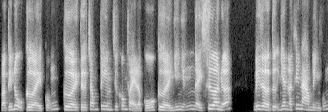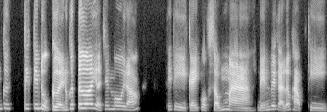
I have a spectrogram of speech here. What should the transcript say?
Và cái nụ cười cũng cười từ trong tim chứ không phải là cố cười như những ngày xưa nữa. Bây giờ tự nhiên là khi nào mình cũng cứ cái cái nụ cười nó cứ tươi ở trên môi đó. Thế thì cái cuộc sống mà đến với cả lớp học thì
